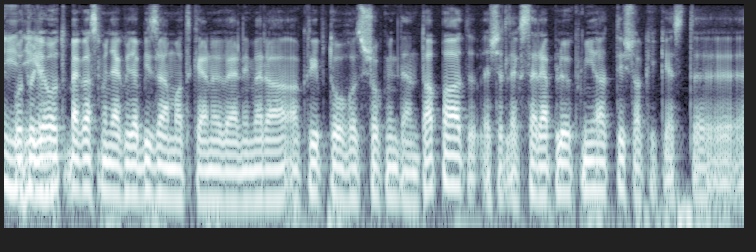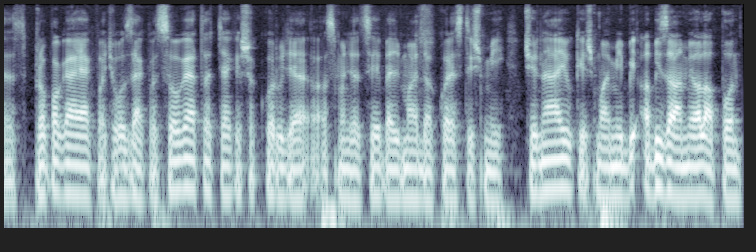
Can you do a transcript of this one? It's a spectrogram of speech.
Így, ott, ugye, ott meg azt mondják, hogy a bizalmat kell növelni, mert a, a kriptóhoz sok minden tapad, esetleg szereplők miatt is, akik ezt, ezt propagálják, vagy hozzák, vagy szolgáltatják, és akkor ugye azt mondja a célbe, hogy majd akkor ezt is mi csináljuk, és majd mi a bizalmi alapon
